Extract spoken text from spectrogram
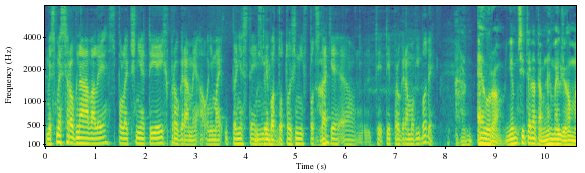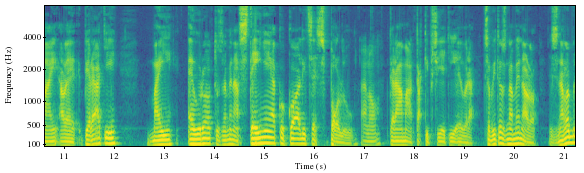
My jsme srovnávali společně ty jejich programy a oni mají úplně stejný, stejný. nebo totožný v podstatě Aha. Eh, ty, ty programové body. Euro. Němci teda tam nemají, že ho mají, ale Piráti mají euro, to znamená stejně jako koalice spolu, ano. která má taky přijetí eura. Co by to znamenalo? Znalo by,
